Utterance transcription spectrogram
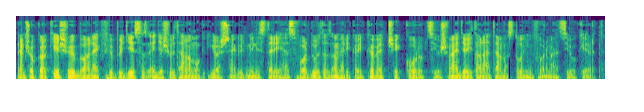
Nem sokkal később a legfőbb ügyész az Egyesült Államok igazságügyminiszteréhez fordult az amerikai követség korrupciós vágyait alátámasztó információkért.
